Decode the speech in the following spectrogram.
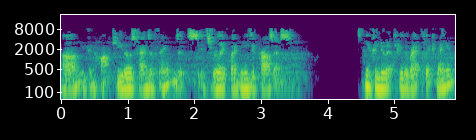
Um, you can hotkey those kinds of things. It's it's really quite an easy process. You can do it through the right click menu.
